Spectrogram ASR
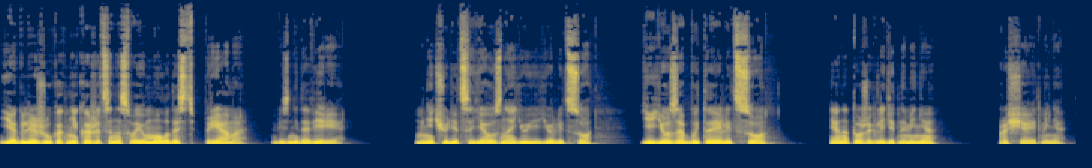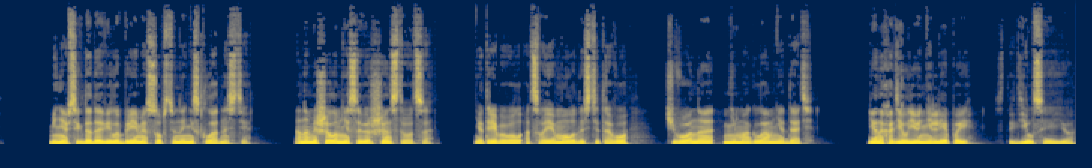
я гляжу, как мне кажется, на свою молодость прямо, без недоверия. Мне чудится, я узнаю ее лицо, ее забытое лицо, и она тоже глядит на меня, прощает меня. Меня всегда давило бремя собственной нескладности. Оно мешало мне совершенствоваться — я требовал от своей молодости того, чего она не могла мне дать. Я находил ее нелепой, стыдился ее.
